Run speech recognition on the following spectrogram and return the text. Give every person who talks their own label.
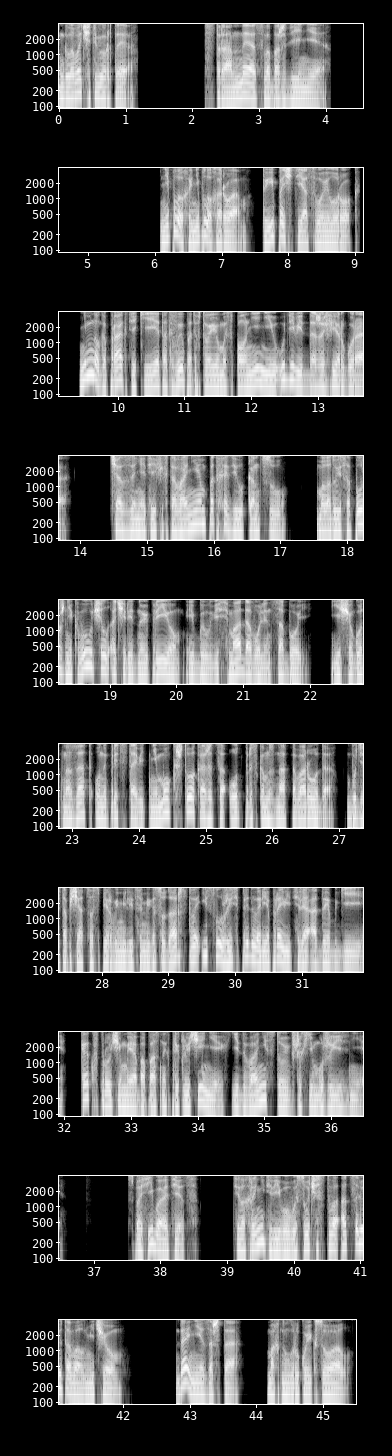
Speaker 1: Глава 4. Странное освобождение. Неплохо, неплохо, Руам. Ты почти освоил урок. Немного практики, и этот выпад в твоем исполнении удивит даже Фергура. Час занятий фехтованием подходил к концу. Молодой сапожник выучил очередной прием и был весьма доволен собой. Еще год назад он и представить не мог, что окажется отпрыском знатного рода, будет общаться с первыми лицами государства и служить при дворе правителя Адебгии, как, впрочем, и об опасных приключениях, едва не стоивших ему жизни. «Спасибо, отец». Телохранитель его высочества отсалютовал мечом. «Да не за что», – махнул рукой Ксуал.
